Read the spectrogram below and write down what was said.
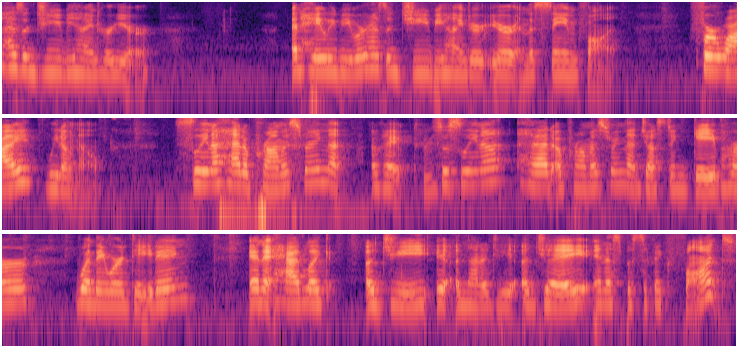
has a G behind her ear. And Hailey Bieber has a G behind her ear in the same font. For why? We don't know. Selena had a promise ring that okay, mm-hmm. so Selena had a promise ring that Justin gave her when they were dating and it had like a G, not a G, a J in a specific font.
